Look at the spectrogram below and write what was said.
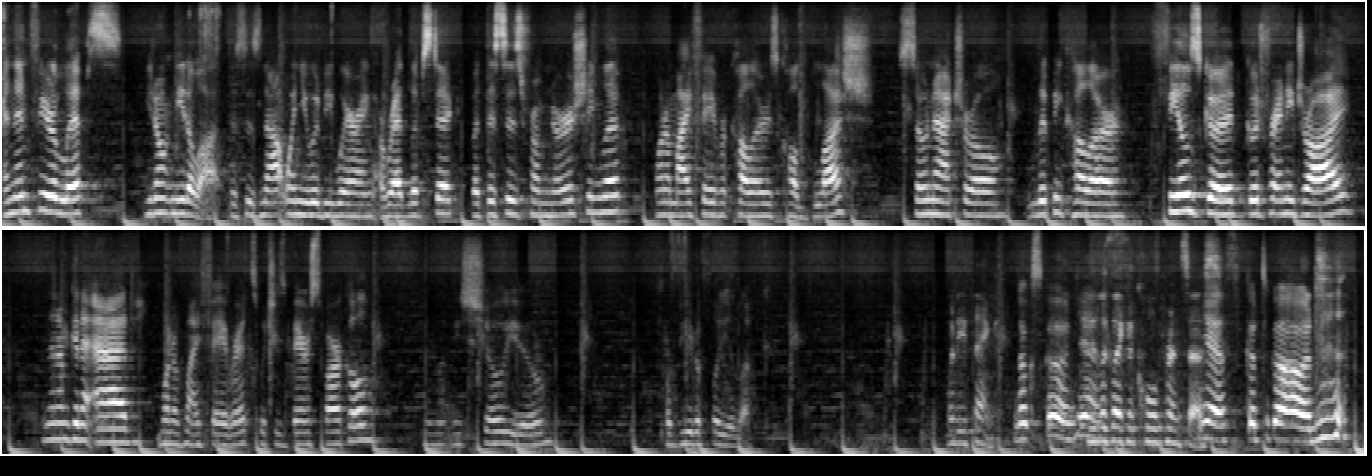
And then for your lips, you don't need a lot. This is not when you would be wearing a red lipstick, but this is from Nourishing Lip, one of my favorite colors called Blush. So natural, lippy color, feels good, good for any dry. And then I'm gonna add one of my favorites, which is Bare Sparkle. And let me show you how beautiful you look. What do you think? Looks good, yeah. You look like a cool princess. Yes, good to go out.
